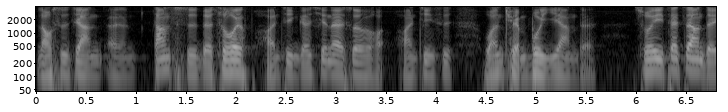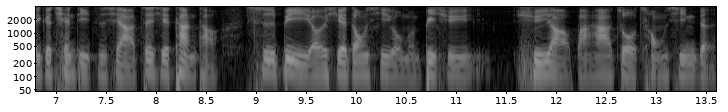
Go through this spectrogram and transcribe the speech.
老实讲，嗯、当时的社会环境跟现在社会环环境是完全不一样的。所以在这样的一个前提之下，这些探讨势必有一些东西，我们必须需要把它做重新的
